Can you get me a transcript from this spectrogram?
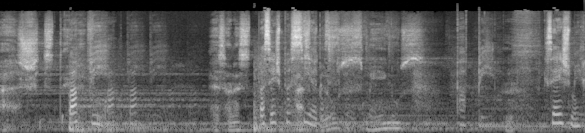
Ah. Papi? So ein, Was ist passiert? Plus, Minus. Papi, siehst du mich?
